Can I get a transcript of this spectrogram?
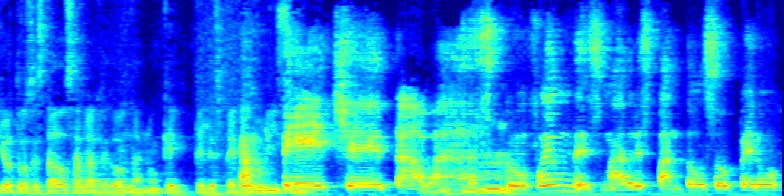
y otros estados a la redonda, ¿no? Que, que les pegó durísimo. Campeche, Tabasco, fue un desmadre espantoso, pero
